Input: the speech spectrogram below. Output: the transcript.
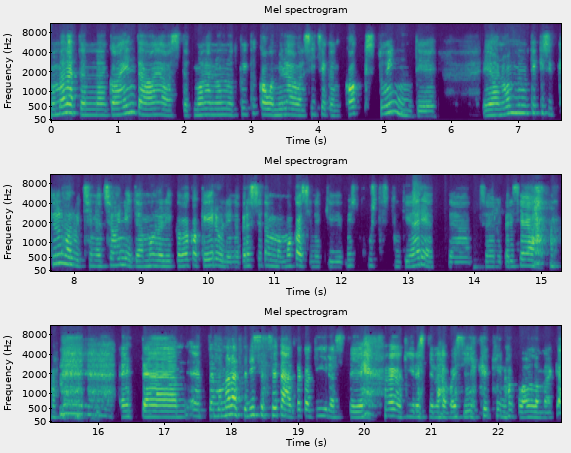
ma mäletan ka enda ajast, et ma olen olnud kõige kauem üleval seitsekümmend kaks tundi ja no mul tekkisid küll hallutsinatsioonid ja mul oli ikka väga keeruline, pärast seda ma magasin äkki vist kuusteist tundi järjest ja see oli päris hea. Et, äh, et ma mäletan lihtsalt seda, et väga kiiresti, väga kiiresti läheb asi ikkagi nagu allamäge.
